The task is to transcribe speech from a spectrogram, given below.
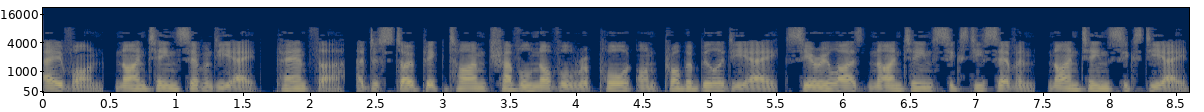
Avon, 1978, Panther, a dystopic time travel novel report on probability A serialized 1967, 1968,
